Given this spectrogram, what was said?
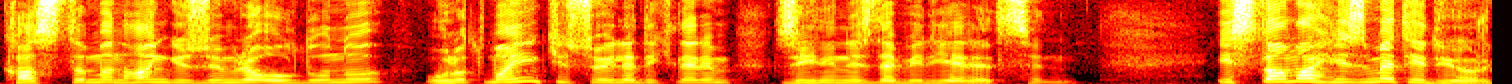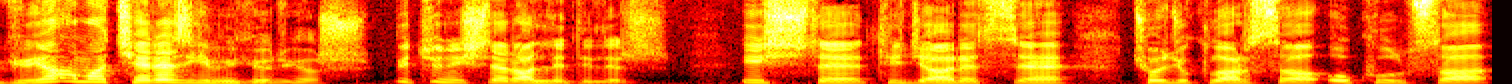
kastımın hangi zümre olduğunu unutmayın ki söylediklerim zihninizde bir yer etsin. İslam'a hizmet ediyor güya ama çerez gibi görüyor. Bütün işler halledilir. İşse, ticaretse, çocuklarsa, okulsa,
